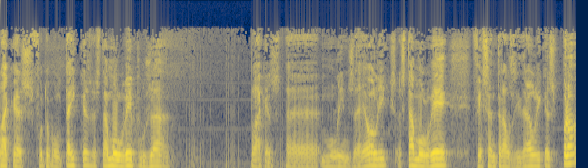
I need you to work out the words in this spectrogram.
plaques fotovoltaiques, està molt bé posar plaques eh, molins eòlics, està molt bé fer centrals hidràuliques, però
